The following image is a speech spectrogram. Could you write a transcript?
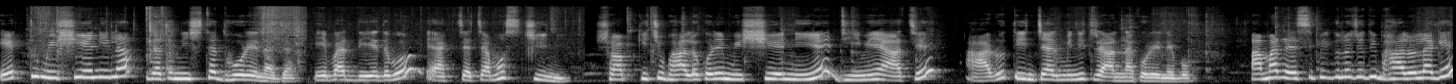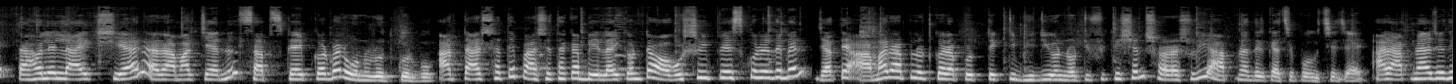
একটু মিশিয়ে নিলাম যাতে নিচটা ধরে না যায়। এবার দিয়ে দেব এক চা চামচ চিনি। সব কিছু ভালো করে মিশিয়ে নিয়ে ঢিমে আছে আরও তিন চার মিনিট রান্না করে নেব। আমার রেসিপিগুলো যদি ভালো লাগে, তাহলে লাইক শেয়ার আর আমার চ্যানেল সাবস্ক্রাইব করবার অনুরোধ করব। আর তার সাথে পাশে থাকা বেল আইকনটা অবশ্যই প্রেস করে দেবেন, যাতে আমার আপলোড করা প্রত্যেকটি ভিডিও নোটিফিকেশন সরাসরি আপনাদের কাছে পৌঁছে যায়। আর আপনারা যদি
